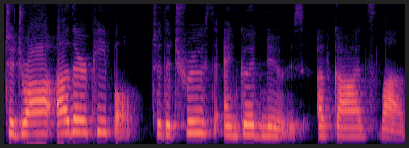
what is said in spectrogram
to draw other people to the truth and good news of God's love.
